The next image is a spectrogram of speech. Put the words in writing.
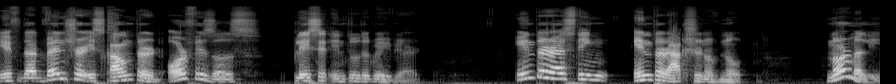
If the adventure is countered or fizzles, place it into the graveyard. Interesting interaction of note. Normally,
